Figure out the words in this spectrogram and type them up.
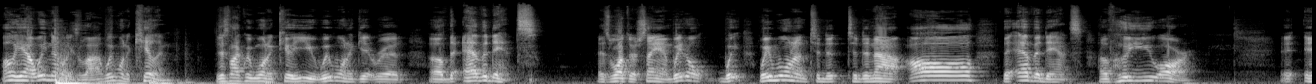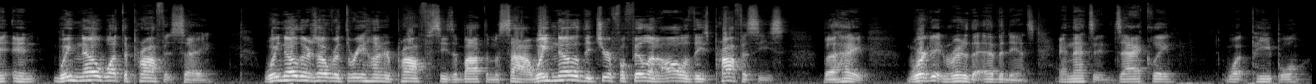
Oh yeah, we know he's alive. We want to kill him, just like we want to kill you. We want to get rid of the evidence is what they're saying. We don't we, we want to, to deny all the evidence of who you are. And we know what the prophets say. We know there's over 300 prophecies about the Messiah. We know that you're fulfilling all of these prophecies. But hey, we're getting rid of the evidence. And that's exactly what people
